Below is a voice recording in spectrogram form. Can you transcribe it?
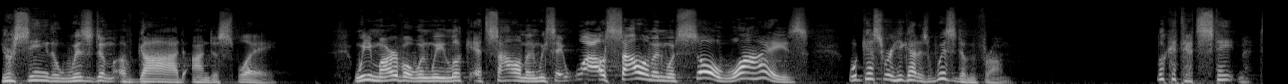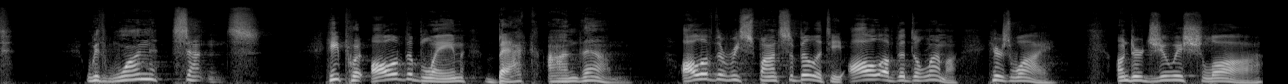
You're seeing the wisdom of God on display. We marvel when we look at Solomon. We say, wow, Solomon was so wise. Well, guess where he got his wisdom from? Look at that statement. With one sentence, he put all of the blame back on them, all of the responsibility, all of the dilemma. Here's why. Under Jewish law,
